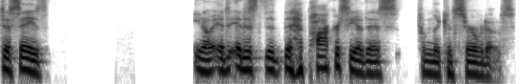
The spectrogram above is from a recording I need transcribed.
to say is you know, it, it is the, the hypocrisy of this from the conservatives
